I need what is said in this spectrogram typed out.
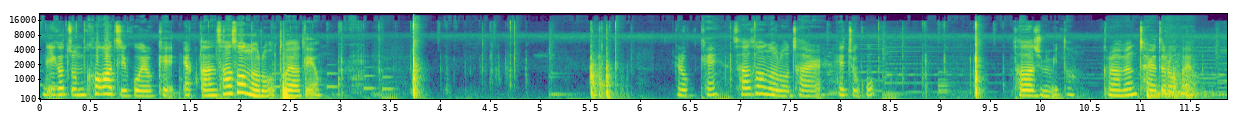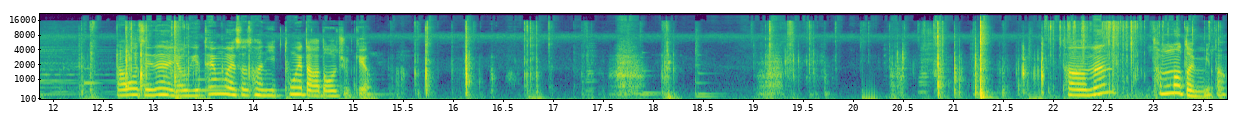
근데 이거 좀 커가지고 이렇게 약간 사선으로 둬야 돼요. 이렇게 사선으로 잘 해주고 닫아줍니다. 그러면 잘 들어가요. 나머지는 여기 테무에서 산 이 통에다가 넣어줄게요. 다음은 탑로더입니다.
